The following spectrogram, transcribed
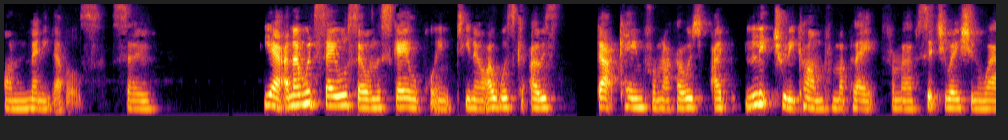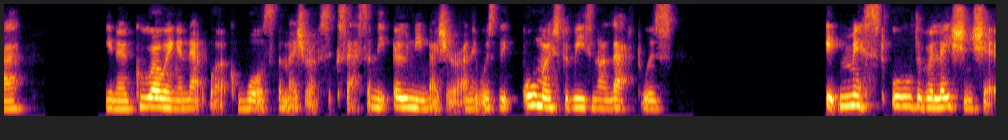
on many levels. So, yeah, and I would say also on the scale point, you know, I was I was that came from like I was I literally come from a play from a situation where you know growing a network was the measure of success and the only measure. And it was the almost the reason I left was it missed all the relationship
